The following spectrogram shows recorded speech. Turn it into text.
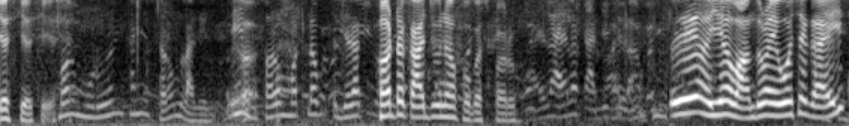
યસ યસ યસ પણ મૂળું ખાલી શરમ લાગે છે. એ શરમ મતલબ જરાક હા તો કાજુ ના ફોકસ કરો. એ અહીંયા વાંદરો આવ્યો છે ગાઈસ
